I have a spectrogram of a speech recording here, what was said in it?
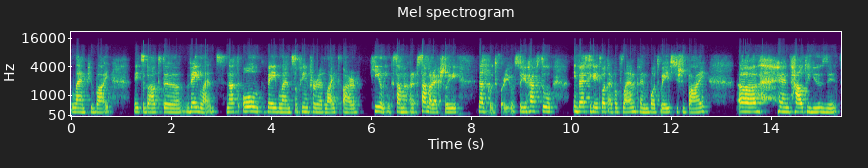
lamp you buy. It's about the wavelengths. Not all wavelengths of infrared light are healing. Some are, some are actually not good for you. So you have to investigate what type of lamp and what waves you should buy uh, and how to use it.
